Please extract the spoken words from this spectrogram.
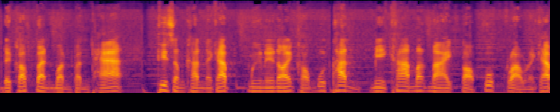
เดอะคัพแฟนบอลพันธ์แท้ที่สำคัญนะครับมือน้อยๆของผู้ท่านมีค่ามากมายต่อพวกเรานะครั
